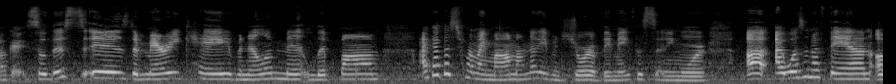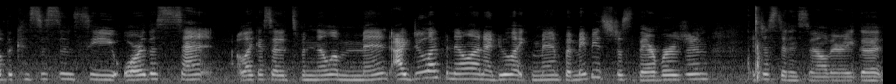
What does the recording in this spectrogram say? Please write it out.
okay, so this is the Mary Kay Vanilla Mint Lip Balm. I got this from my mom. I'm not even sure if they make this anymore. Uh, I wasn't a fan of the consistency or the scent. Like I said, it's vanilla mint. I do like vanilla and I do like mint, but maybe it's just their version. It just didn't smell very good.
